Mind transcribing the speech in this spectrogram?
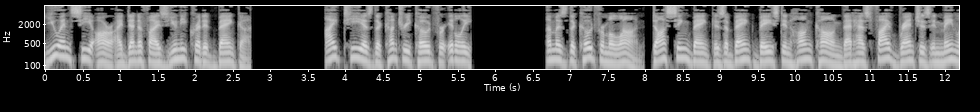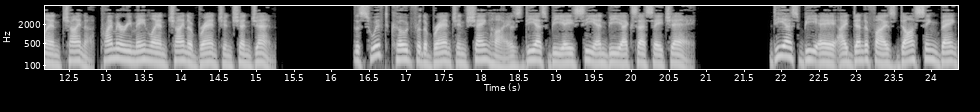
UNCR identifies Unicredit Banca. IT is the country code for Italy. UM is the code for Milan. Dah Sing Bank is a bank based in Hong Kong that has five branches in mainland China primary mainland China branch in Shenzhen. The SWIFT code for the branch in Shanghai is DSBA-CNBXSHA. DSBA identifies Dah Sing Bank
